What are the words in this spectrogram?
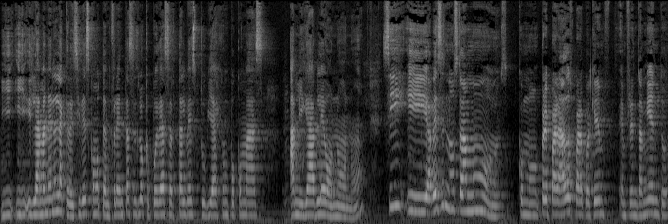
y, y, la manera en la que decides cómo te enfrentas es lo que puede hacer tal vez tu viaje un poco más amigable o no, ¿no? Sí, y a veces no estamos como preparados para cualquier enfrentamiento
